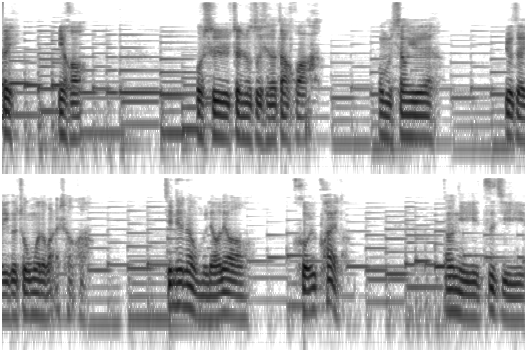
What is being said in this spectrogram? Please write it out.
嘿，你好，我是站住坐下的大华，我们相约又在一个周末的晚上啊。今天呢，我们聊聊何为快乐。当你自己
